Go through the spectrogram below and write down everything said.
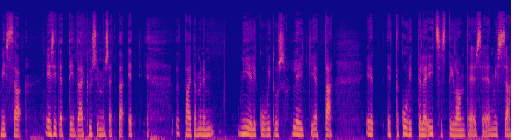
missä esitettiin tämä kysymys, että, että tai tämmöinen mielikuvitusleikki, että, et, että kuvittele itse tilanteeseen, missä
